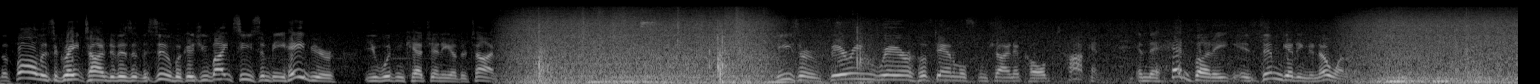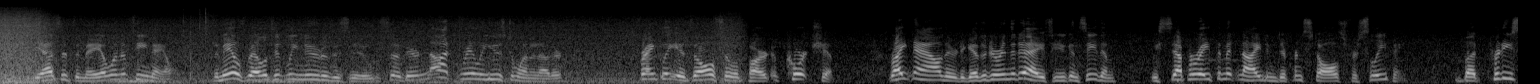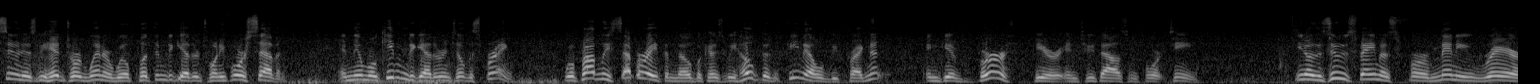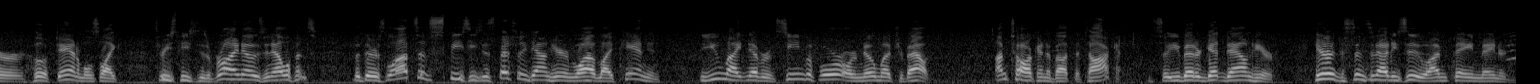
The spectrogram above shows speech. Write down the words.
The fall is a great time to visit the zoo because you might see some behavior you wouldn't catch any other time. These are very rare hoofed animals from China called takin, and the head buddy is them getting to know one another. Yes, it's a male and a female. The male's relatively new to the zoo, so they're not really used to one another. Frankly, it's also a part of courtship. Right now, they're together during the day, so you can see them. We separate them at night in different stalls for sleeping. But pretty soon, as we head toward winter, we'll put them together 24-7. And then we'll keep them together until the spring. We'll probably separate them, though, because we hope that the female will be pregnant and give birth here in 2014. You know, the zoo's famous for many rare hoofed animals like three species of rhinos and elephants, but there's lots of species, especially down here in Wildlife Canyon, that you might never have seen before or know much about. I'm talking about the takin, so you better get down here. Here at the Cincinnati Zoo, I'm Thane Maynard.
